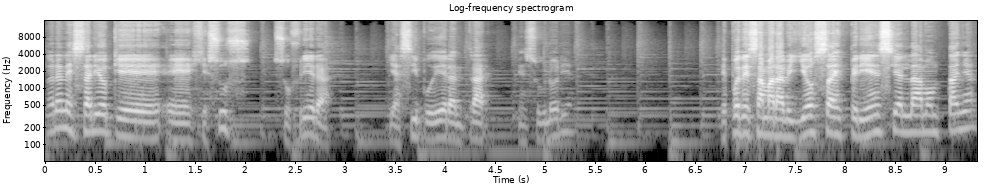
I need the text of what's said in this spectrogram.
¿No era necesario que eh, Jesús sufriera y así pudiera entrar en su gloria? Después de esa maravillosa experiencia en la montaña,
